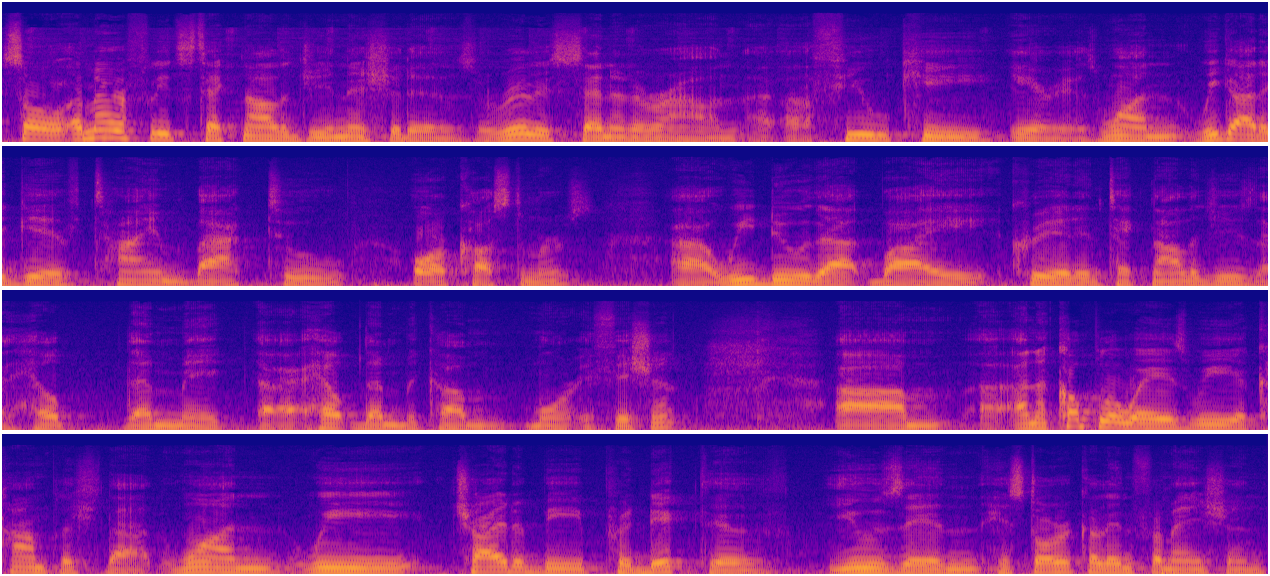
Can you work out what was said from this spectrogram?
So Amerifleet's technology initiatives are really centered around a, a few key areas. One, we got to give time back to our customers. Uh, we do that by creating technologies that help them make uh, help them become more efficient. Um, and a couple of ways we accomplish that. One, we try to be predictive using historical information,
